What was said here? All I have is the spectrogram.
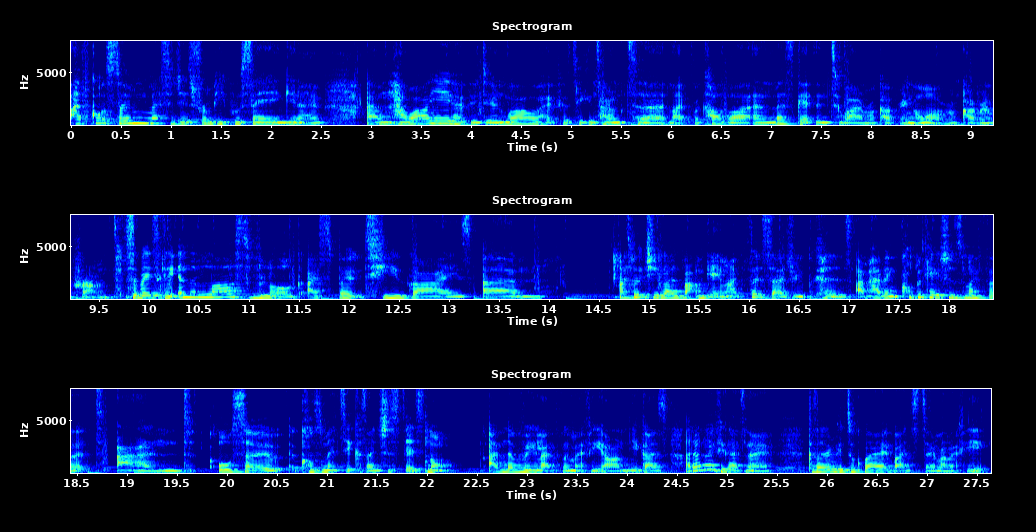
I've got so many messages from people saying, you know, um, how are you? Hope you're doing well. Hope you're taking time to like recover and let's get into why I'm recovering or what I'm recovering from. So basically in the last vlog, I spoke to you guys um, I spoke to you guys about I'm getting like foot surgery because I'm having complications with my foot and also cosmetic because I just, it's not I've never really liked the way my feet are. You guys, I don't know if you guys know, because I don't really talk about it, but I just don't like my feet.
